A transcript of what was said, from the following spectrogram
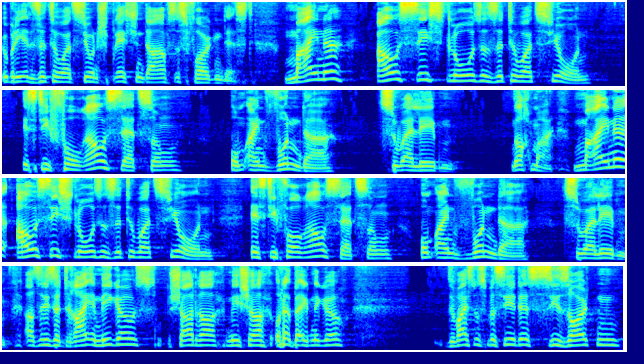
über die Situation sprechen darfst, ist folgendes. Meine aussichtslose Situation ist die Voraussetzung, um ein Wunder zu erleben. Nochmal, meine aussichtslose Situation ist die Voraussetzung, um ein Wunder zu erleben. Also diese drei Amigos, Shadrach, Meshach und Abednego, du weißt, was passiert ist? Sie sollten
